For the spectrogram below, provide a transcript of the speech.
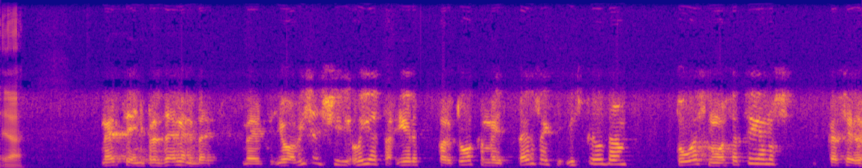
Ja? Necieņa pret zemeni, bet, bet visa šī lieta ir par to, ka mēs perfekti izpildām tos nosacījumus, kas ir,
